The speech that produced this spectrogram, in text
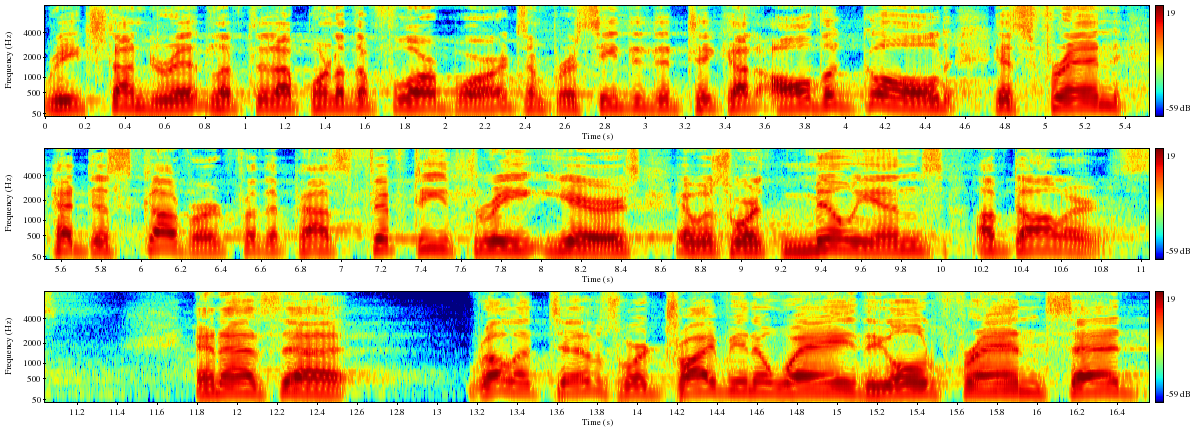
reached under it, lifted up one of the floorboards, and proceeded to take out all the gold his friend had discovered for the past 53 years. It was worth millions of dollars. And as the relatives were driving away, the old friend said,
